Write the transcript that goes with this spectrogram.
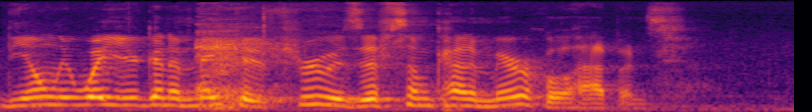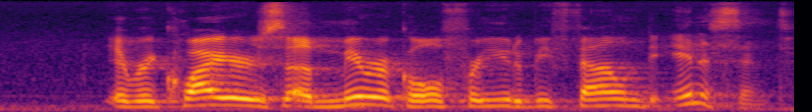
the only way you're going to make it through is if some kind of miracle happens. It requires a miracle for you to be found innocent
